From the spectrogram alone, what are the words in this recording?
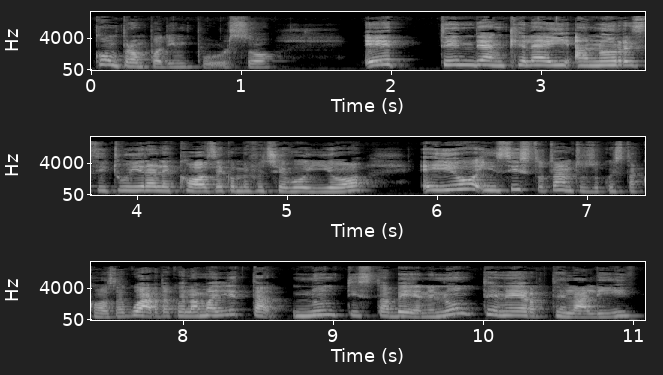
compra un po' di impulso e tende anche lei a non restituire le cose come facevo io e io insisto tanto su questa cosa, guarda, quella maglietta non ti sta bene, non tenertela lì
